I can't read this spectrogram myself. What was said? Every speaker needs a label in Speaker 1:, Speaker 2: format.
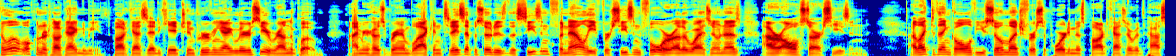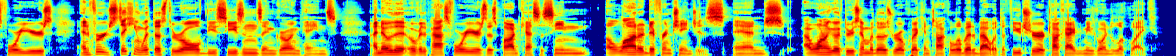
Speaker 1: Hello and welcome to Talk Ag to Me, the podcast dedicated to improving ag literacy around the globe. I'm your host, Brandon Black, and today's episode is the season finale for season four, otherwise known as our All Star season. I'd like to thank all of you so much for supporting this podcast over the past four years and for sticking with us through all of these seasons and growing pains. I know that over the past four years, this podcast has seen a lot of different changes, and I want to go through some of those real quick and talk a little bit about what the future of Talk Ag to Me is going to look like.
